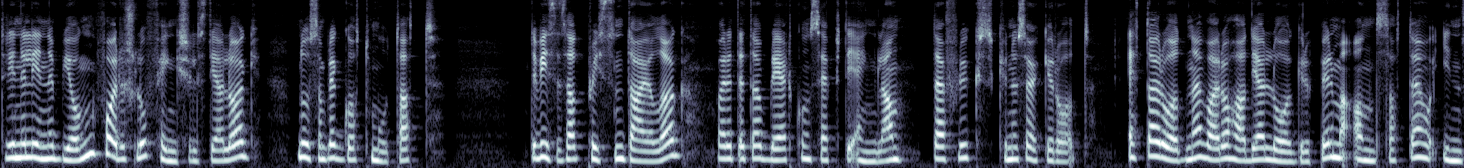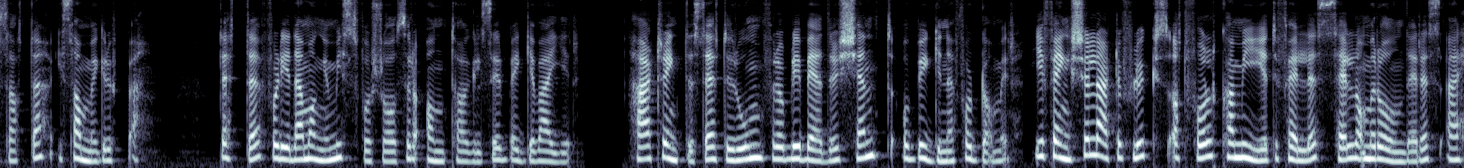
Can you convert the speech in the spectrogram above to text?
Trine Line Bjong foreslo fengselsdialog, noe som ble godt mottatt. Det viste seg at Prison Dialogue var et etablert konsept i England, der Flux kunne søke råd. Et av rådene var å ha dialoggrupper med ansatte og innsatte i samme gruppe. Dette fordi det er mange misforståelser og antagelser begge veier. Her trengtes det et rom for å bli bedre kjent og bygge ned fordommer. I fengsel lærte Flux at folk har mye til felles selv om rollen deres er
